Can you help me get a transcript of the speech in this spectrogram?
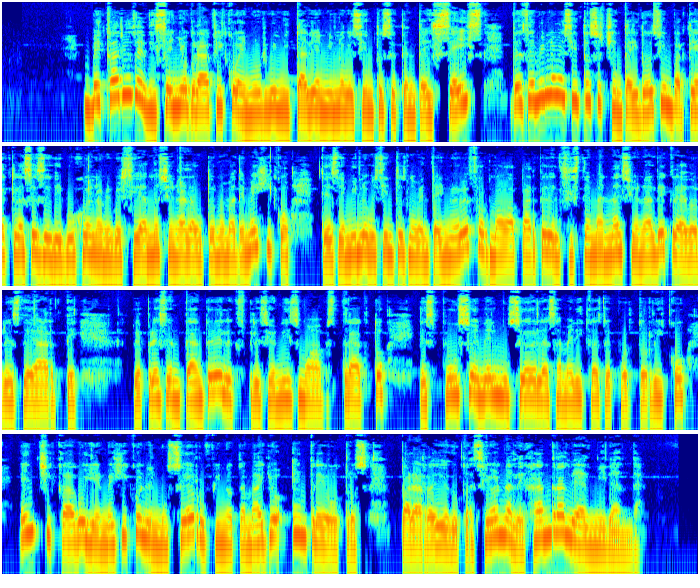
Becario de diseño gráfico en Urbin, Italia en 1976, desde 1982 impartía clases de dibujo en la Universidad Nacional Autónoma de México. Desde 1999 formaba parte del Sistema Nacional de Creadores de Arte. Representante del expresionismo abstracto, expuso en el Museo de las Américas de Puerto Rico, en Chicago y en México en el Museo Rufino Tamayo, entre otros. Para Radio Educación, Alejandra Leal Miranda.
